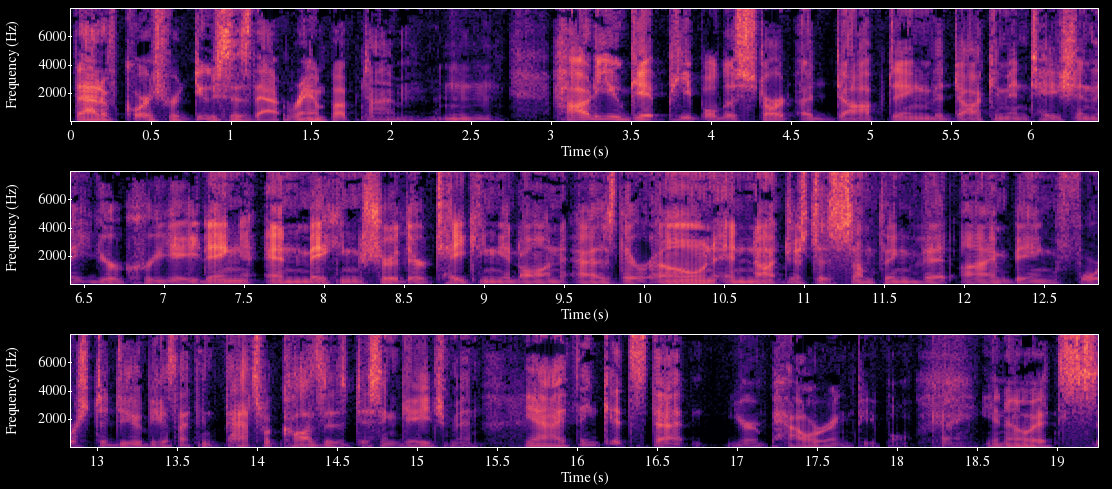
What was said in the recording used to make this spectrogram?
that of course reduces that ramp up time. Mm. How do you get people to start adopting the documentation that you're creating and making sure they're taking it on as their own and not just as something that I'm being forced to do? Because I think that's what causes disengagement. Yeah, I think it's that you're empowering people. Okay. You know, it's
